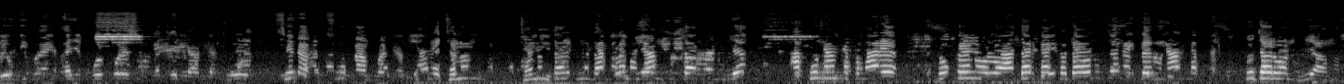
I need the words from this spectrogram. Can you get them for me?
દેવજીભાઈ આજે કોર્પોરેશન કચેરી આવ્યા છો. શેના શું કામ માટે મારે જન્મ જન્મ તારીખના દાખલામાં નામ સુધારવાનું છે. આખું નામ ને મારે છોકરાનો ઓલો આધાર કાર્ડ કઢાવવાનું છે ને તેનું નામ સુધારવાનું છે આમાં.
